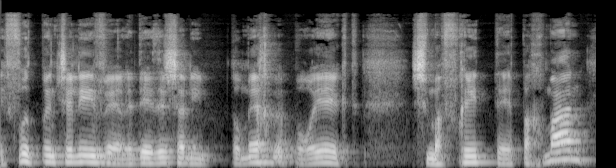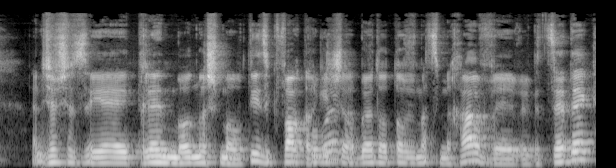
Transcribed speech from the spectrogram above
ה footprint שלי ועל ידי זה שאני תומך בפרויקט שמפחית פחמן, אני חושב שזה יהיה טרנד מאוד משמעותי, זה כבר תרגיש הרבה יותר טוב עם עצמך ובצדק.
